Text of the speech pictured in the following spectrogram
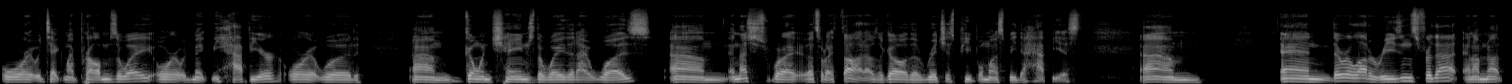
or it would take my problems away, or it would make me happier, or it would um, go and change the way that I was. Um, and that's just what I that's what I thought. I was like, oh, the richest people must be the happiest. Um, and there were a lot of reasons for that. And I'm not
